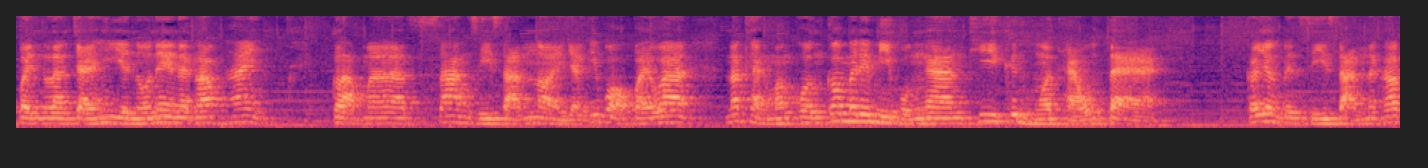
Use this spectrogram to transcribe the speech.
เป็นกำลังใจให้เยนโนเน่นะครับ ให้กลับมาสร้างสีสันหน่อย อย่างที่บอกไปว่านักแข่งบางคนก็ไม่ได้มีผลงานที่ขึ้นหัวแถวแต่ ก็ยังเป็นสีสันนะครับ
